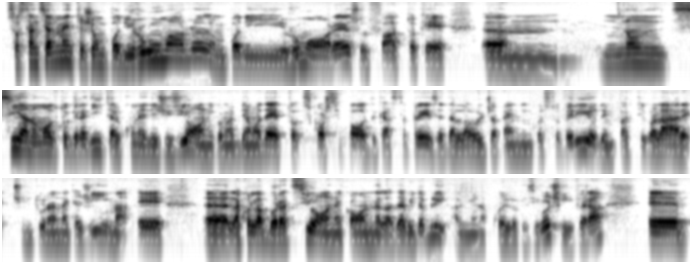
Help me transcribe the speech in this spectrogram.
sostanzialmente c'è un po' di rumor, un po' di rumore sul fatto che um, non siano molto gradite alcune decisioni, come abbiamo detto, scorsi podcast prese dalla All Japan in questo periodo, in particolare Cintura Nakajima e eh, la collaborazione con la WWE, almeno a quello che si vocifera. Eh,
